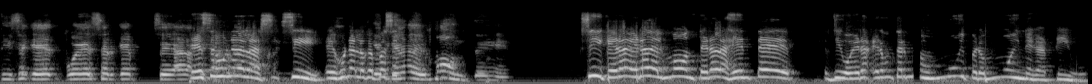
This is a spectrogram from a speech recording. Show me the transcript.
Dice que puede ser que sea. Esa es una de las, sí, es una, lo que, pasa. Era del monte. Sí, que era, era del monte, era la gente, digo, era, era un término muy, pero muy negativo.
